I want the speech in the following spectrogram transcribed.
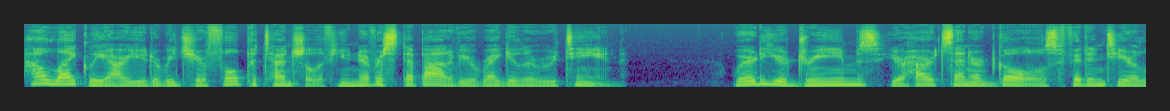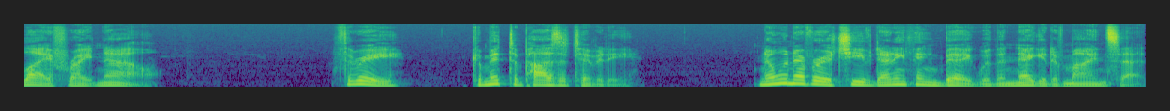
How likely are you to reach your full potential if you never step out of your regular routine? Where do your dreams, your heart centered goals fit into your life right now? 3. Commit to positivity. No one ever achieved anything big with a negative mindset.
